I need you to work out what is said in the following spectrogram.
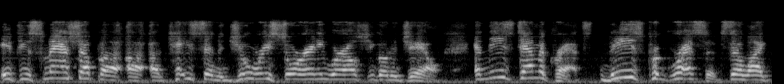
If you smash up a, a, a case in a jewelry store or anywhere else, you go to jail. And these Democrats, these progressives, they're like,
